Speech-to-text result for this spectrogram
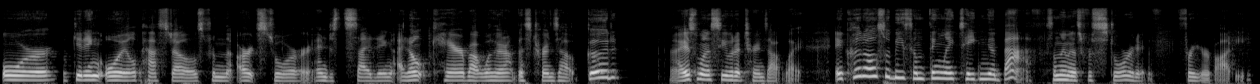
or getting oil pastels from the art store and just deciding I don't care about whether or not this turns out good. I just want to see what it turns out like. It could also be something like taking a bath, something that's restorative for your body.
